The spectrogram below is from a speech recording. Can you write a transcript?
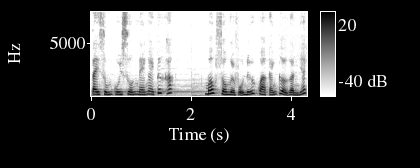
Tay súng cúi xuống né ngay tức khắc. Mốc xô người phụ nữ qua cánh cửa gần nhất.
